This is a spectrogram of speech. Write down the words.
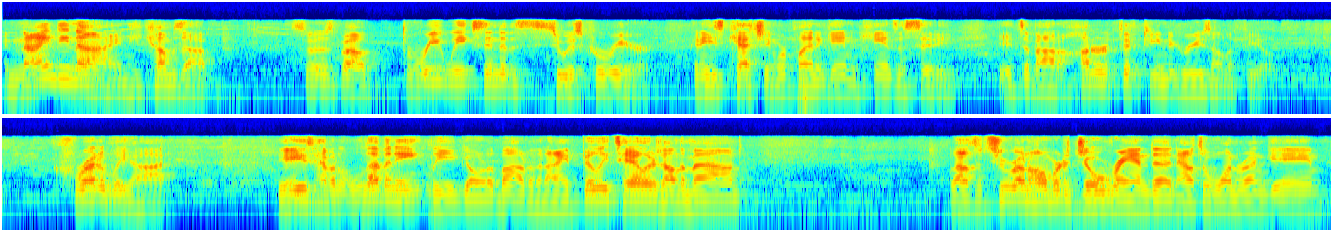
In 99, he comes up, so it was about three weeks into the, to his career and he's catching. We're playing a game in Kansas City. It's about 115 degrees on the field. Incredibly hot. The A's have an 11-8 lead going to the bottom of the ninth. Billy Taylor's on the mound. Allows a two-run homer to Joe Randa. Now it's a one-run game.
